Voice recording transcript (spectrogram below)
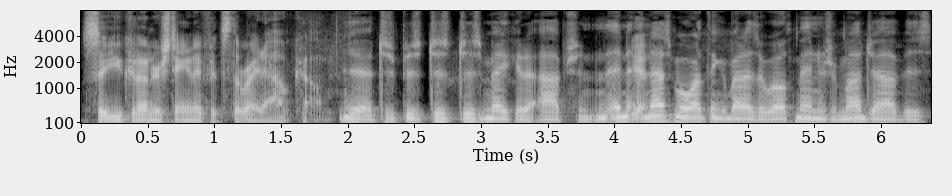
So you can understand if it's the right outcome. Yeah, just just just make it an option, and yeah. and that's more I think about as a wealth manager. My job is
